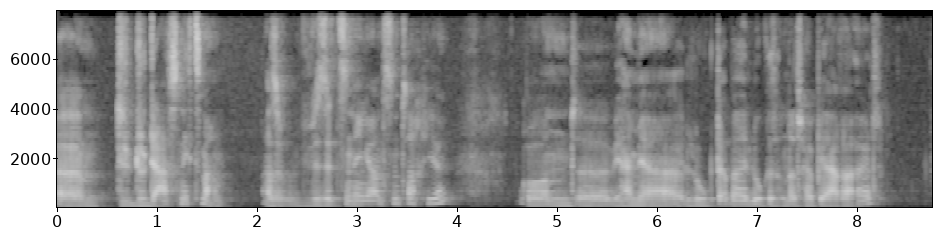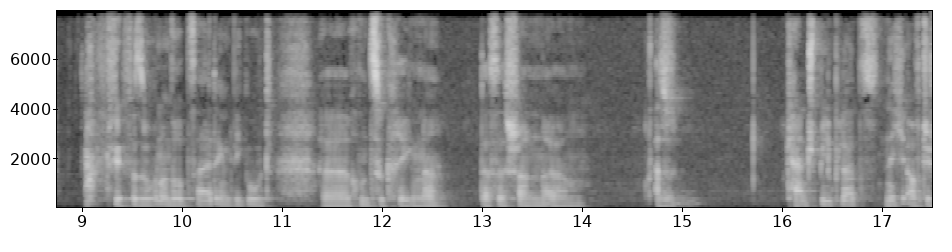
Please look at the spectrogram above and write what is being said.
ähm, du, du darfst nichts machen. Also wir sitzen den ganzen Tag hier und äh, wir haben ja Luke dabei. Luke ist anderthalb Jahre alt. Und wir versuchen unsere Zeit irgendwie gut äh, rumzukriegen, ne? Das ist schon, ähm, also kein Spielplatz, nicht auf die,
